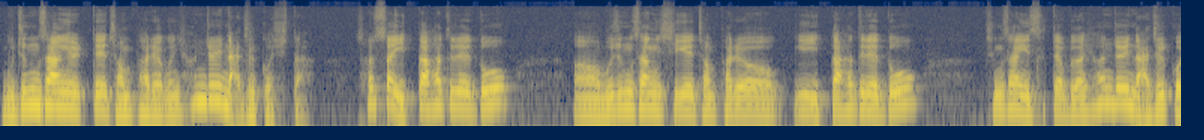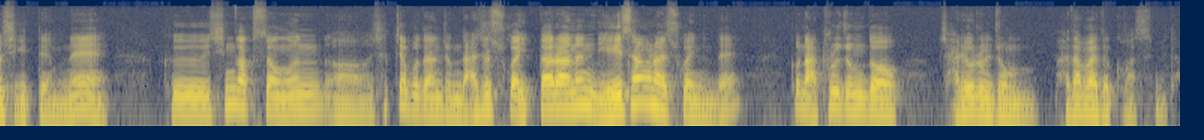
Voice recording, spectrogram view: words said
무증상일 때 전파력은 현저히 낮을 것이다. 설사 있다 하더라도 어, 무증상식의 전파력이 있다 하더라도 증상이 있을 때보다 현저히 낮을 것이기 때문에 그 심각성은 어, 실제보다는 좀 낮을 수가 있다라는 예상을 할 수가 있는데 그건 앞으로 좀 더 자료를 좀 받아봐야 될 것 같습니다.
